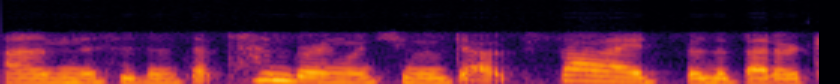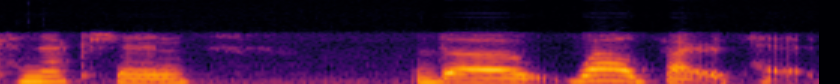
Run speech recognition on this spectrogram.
Um, this is in September, and when she moved outside for the better connection, the wildfires hit,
